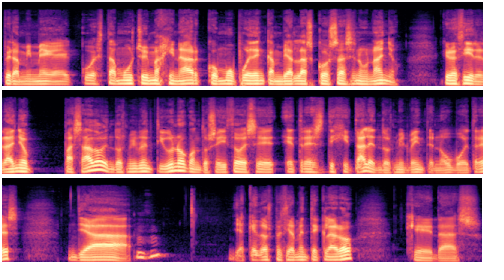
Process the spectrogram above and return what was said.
pero a mí me cuesta mucho imaginar cómo pueden cambiar las cosas en un año. Quiero decir, el año pasado, en 2021, cuando se hizo ese E3 digital, en 2020 no hubo E3, ya, ya quedó especialmente claro que las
